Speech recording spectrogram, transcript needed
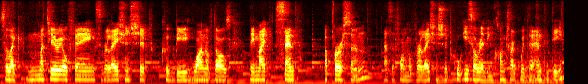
So like material things, relationship could be one of those. They might send a person as a form of relationship who is already in contract with the entity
